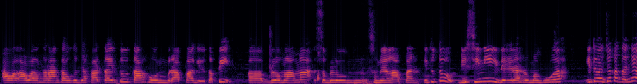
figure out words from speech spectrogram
awal-awal ngerantau ke Jakarta itu tahun berapa gitu. Tapi uh, belum lama sebelum 98 itu tuh di sini di daerah rumah gua itu aja katanya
